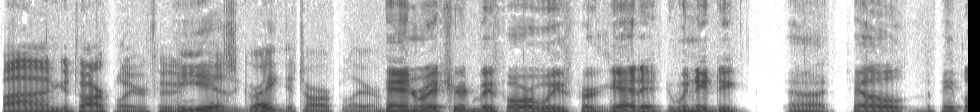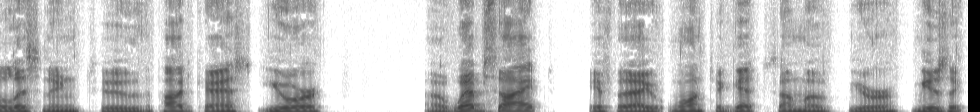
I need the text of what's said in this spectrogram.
fine guitar player too. He is a great guitar player. And Richard, before we forget it, we need to uh, tell the people listening to the podcast your uh, website if they want to get some of your music.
